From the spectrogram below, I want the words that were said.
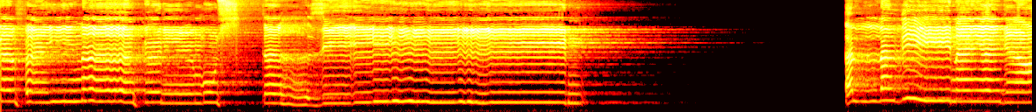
إنا كفيناك المستهزئين الذين يجعلون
